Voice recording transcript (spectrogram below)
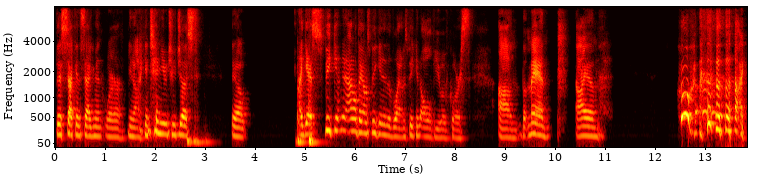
this second segment where you know I continue to just you know I guess speaking. I don't think I'm speaking to the void. I'm speaking to all of you, of course. Um, but man, I am whew, I,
